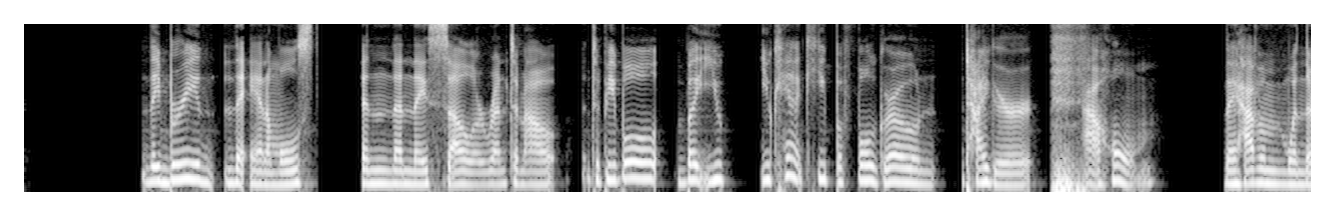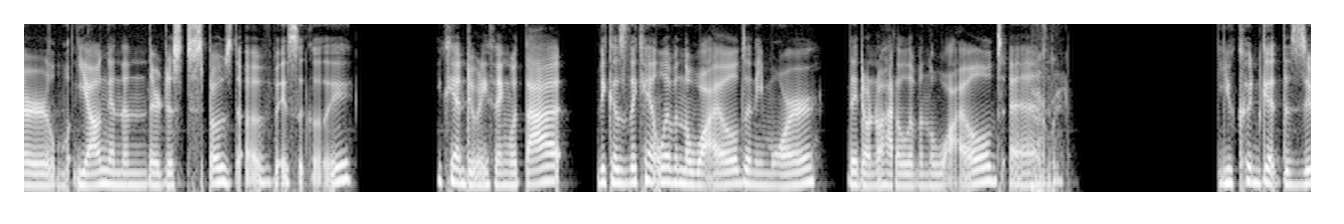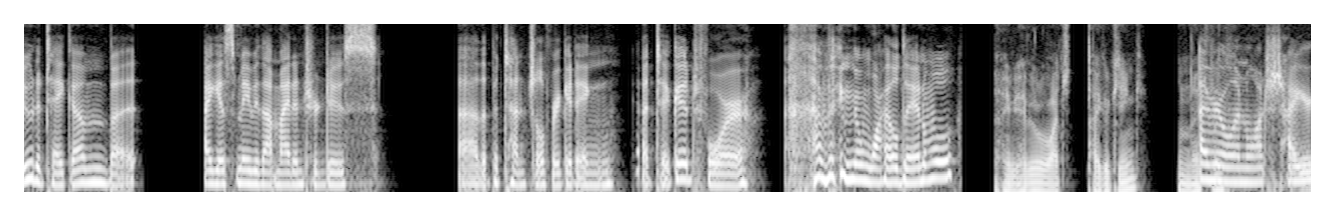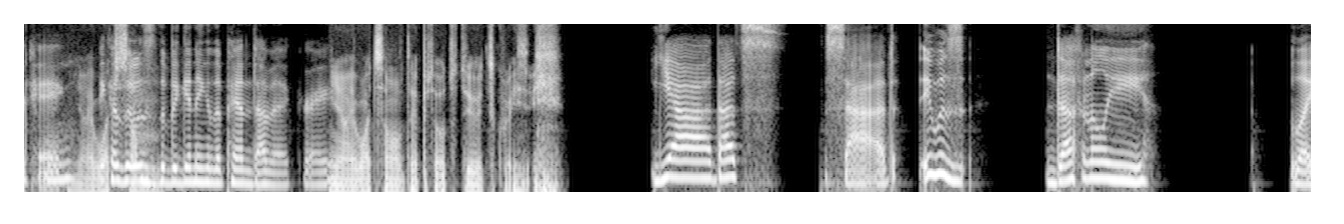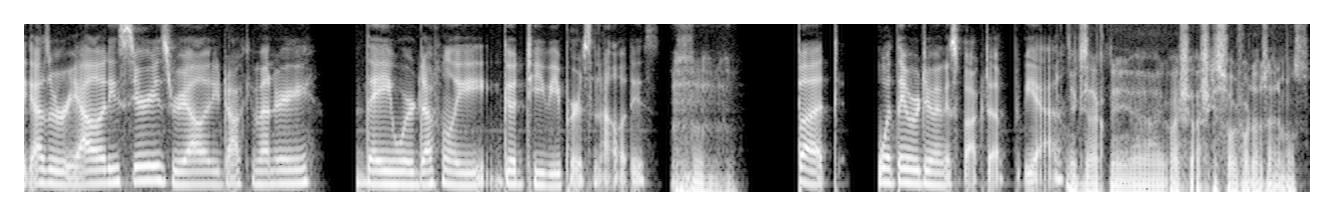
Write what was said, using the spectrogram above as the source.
They breed the animals and then they sell or rent them out to people, but you you can't keep a full grown tiger at home. They have them when they're young and then they're just disposed of, basically. You can't do anything with that because they can't live in the wild anymore. They don't know how to live in the wild. And Exactly. You could get the zoo to take them, but I guess maybe that might introduce uh, the potential for getting a ticket for having a wild animal. Have you, have you ever watched Tiger King? Everyone watched Tiger King Yeah, I watched because it was the beginning of the pandemic, right? Yeah, I watched some of the episodes too. It's crazy. Yeah, that's sad. It was definitely like as a reality series, reality documentary, they were definitely good TV personalities. But what they were doing is fucked up. Yeah. exactly. Yeah, I, I, feel, I feel sorry for those animals.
